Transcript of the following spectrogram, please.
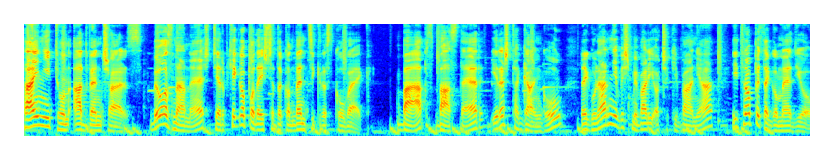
Tiny Toon Adventures było znane z cierpkiego podejścia do konwencji kreskówek. Babs, Buster i reszta gangu regularnie wyśmiewali oczekiwania i tropy tego medium.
